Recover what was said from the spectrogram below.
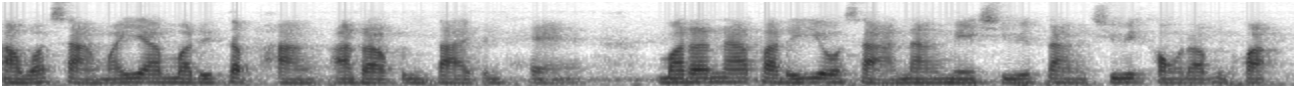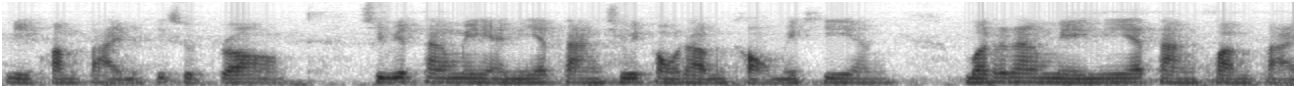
อวสางมายามริตพังอาเราเป็นตายเป็นแท้ มรณาปริโยสานางเมชีวิตตังชีวิตของเราเป็นความมีความตายเป็นที่สุดรอบ ชีวิตตังเมอนิยตังชีวิตของเราเป็นของไม่เที่ยง มรณงเมนิยตังความตาย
